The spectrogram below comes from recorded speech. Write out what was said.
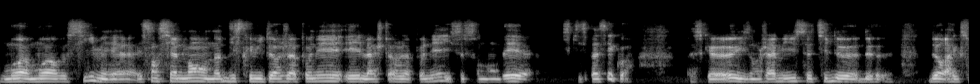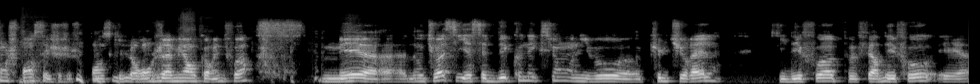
moi moi aussi, mais essentiellement notre distributeur japonais et l'acheteur japonais, ils se sont demandé ce qui se passait quoi parce qu'eux, ils n'ont jamais eu ce type de, de, réaction, je pense, et je, pense qu'ils l'auront jamais encore une fois. Mais euh, donc, tu vois, s'il y a cette déconnexion au niveau euh, culturel qui, des fois, peut faire défaut, et euh,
